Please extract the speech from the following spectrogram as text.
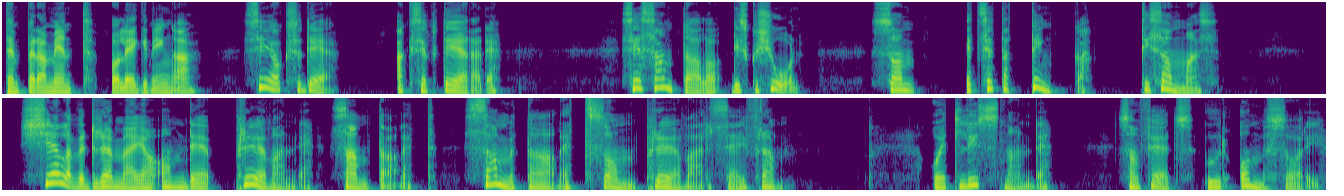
temperament och läggningar. Se också det. Acceptera det. Se samtal och diskussion som ett sätt att tänka tillsammans. Själv drömmer jag om det prövande samtalet. Samtalet som prövar sig fram. Och ett lyssnande som föds ur omsorg,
